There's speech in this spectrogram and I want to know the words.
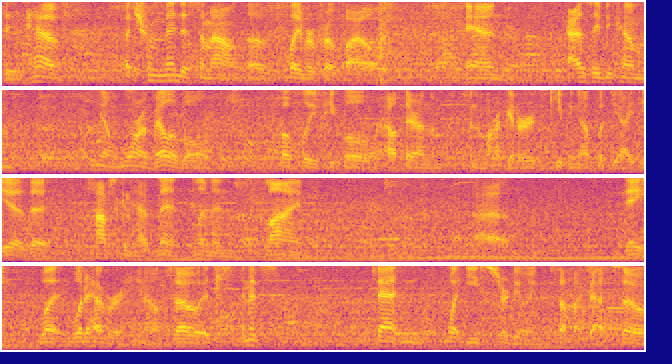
They have a tremendous amount of flavor profiles, and as they become you know more available, hopefully people out there in the in the market are keeping up with the idea that hops can have mint, lemon, lime, uh, date, what whatever you know. So it's and it's that and what yeasts are doing and stuff like that. So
